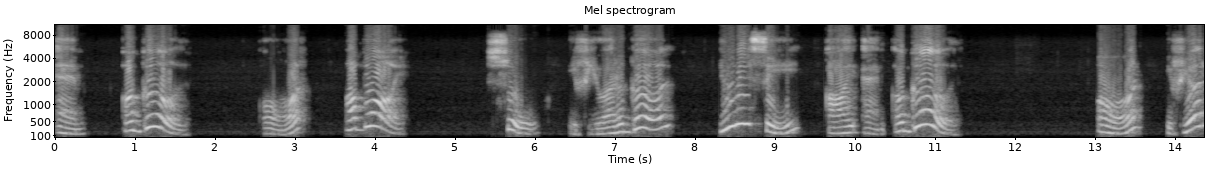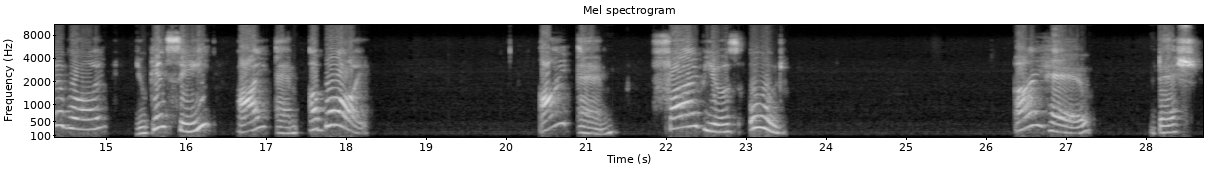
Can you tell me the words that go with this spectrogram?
am a girl or a boy. So, if you are a girl, you will say I am a girl. Or if you are a boy, you can say I am a boy. I am five years old. I have dash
